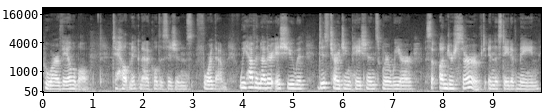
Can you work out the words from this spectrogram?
who are available to help make medical decisions for them. We have another issue with discharging patients where we are underserved in the state of Maine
